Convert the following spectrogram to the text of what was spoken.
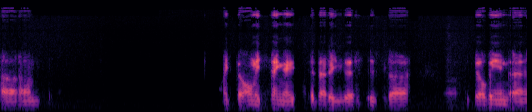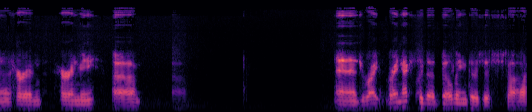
Um, like the only thing that, that exists is the, building and her and her and me. Um, and right right next to the building, there's this uh,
